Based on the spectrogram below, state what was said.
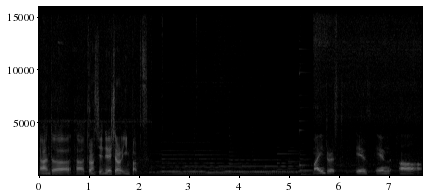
and uh, uh transgenerational impacts. My interest is in uh,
